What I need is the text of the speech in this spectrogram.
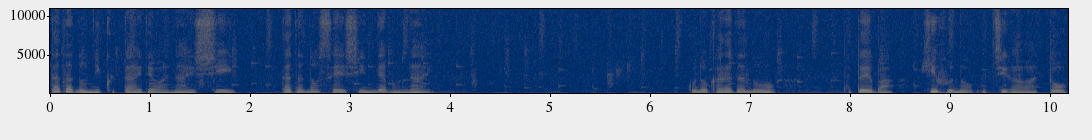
ただの肉体ではないしただの精神でもないこの体の例えば皮膚の内側と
